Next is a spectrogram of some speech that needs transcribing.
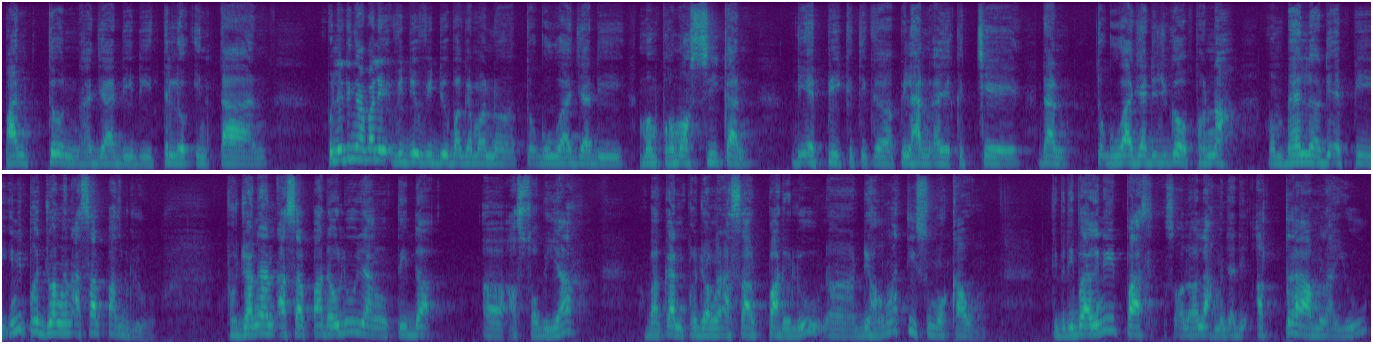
pantun Haji Adi di Teluk Intan. Boleh dengar balik video-video bagaimana Tok Guru Haji Adi mempromosikan DAP ketika pilihan raya kecil dan Tok Guru jadi juga pernah membela DAP. Ini perjuangan asal PAS dulu. Perjuangan asal PAS dahulu yang tidak uh, asobiyah. Bahkan perjuangan asal PAS dulu uh, dihormati semua kaum. Tiba-tiba hari ini PAS seolah-olah menjadi ultra Melayu.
